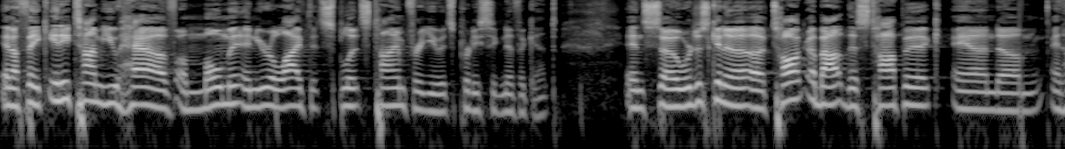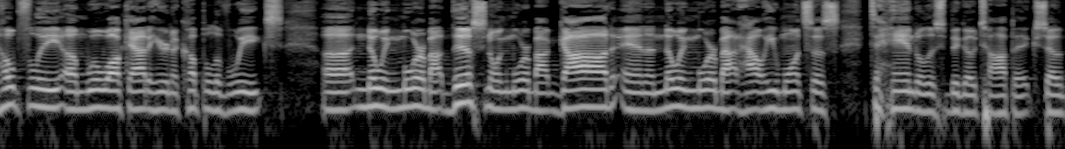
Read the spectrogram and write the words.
And I think anytime you have a moment in your life that splits time for you, it's pretty significant. And so we're just going to uh, talk about this topic, and um, and hopefully um, we'll walk out of here in a couple of weeks, uh, knowing more about this, knowing more about God, and uh, knowing more about how He wants us to handle this big O topic. So.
